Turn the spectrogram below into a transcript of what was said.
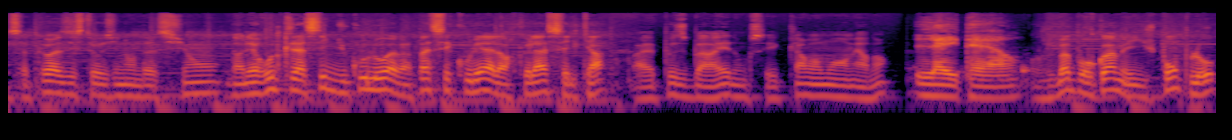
ça peut résister aux inondations. Dans les routes classiques, du coup, l'eau, elle va pas s'écouler, alors que là, c'est le cas. Elle peut se barrer, donc c'est clairement moins emmerdant. Later. Je sais pas pourquoi, mais ils pompent l'eau.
